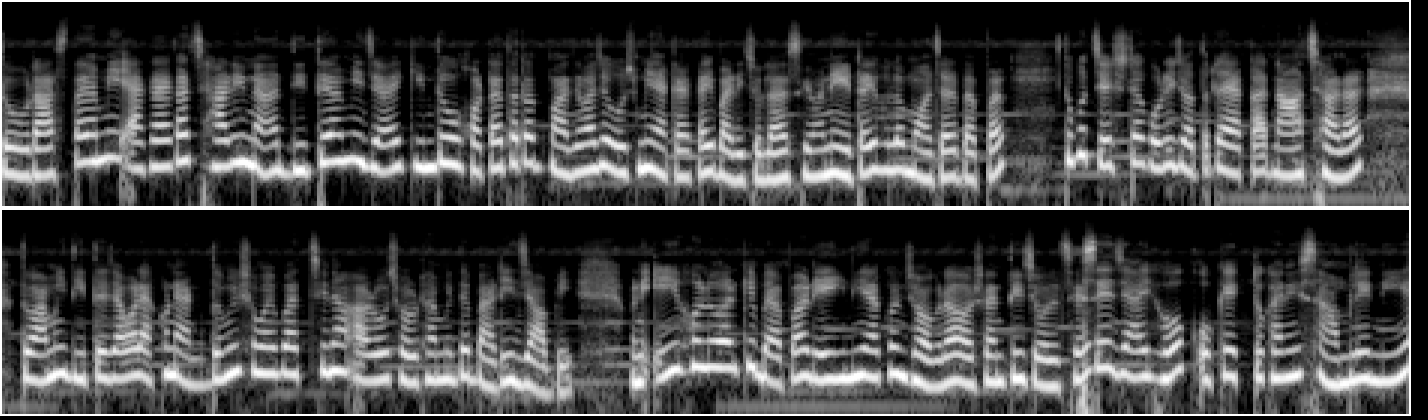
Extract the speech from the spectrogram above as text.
তো রাস্তায় আমি একা একা ছাড়ি না, দিতে আমি যাই, কিন্তু হঠাৎ হঠাৎ মাঝে মাঝে অশ্মি একা একাই বাড়ি চলে আসে। মানে এটাই হলো মজার ব্যাপার। তবু চেষ্টা করি যতটা একা না ছাড়ার। তো আমি দিতে যাওয়ার এখন একদমই সময় পাচ্ছি না আর ও ছোটো ঠাম্মিদের বাড়ি যাবে। মানে এই হলো আর কি ব্যাপার, এই নিয়ে এখন ঝগড়া, অশান্তি চলছে। সে যাই হোক, ওকে একটুখানি সামলে নিয়ে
